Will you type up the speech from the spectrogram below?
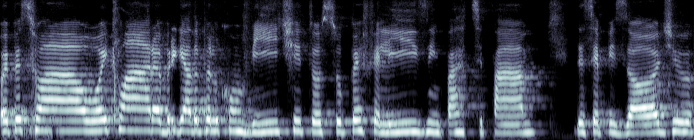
Oi, pessoal. Oi, Clara. Obrigada pelo convite. Estou super feliz em participar desse episódio.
